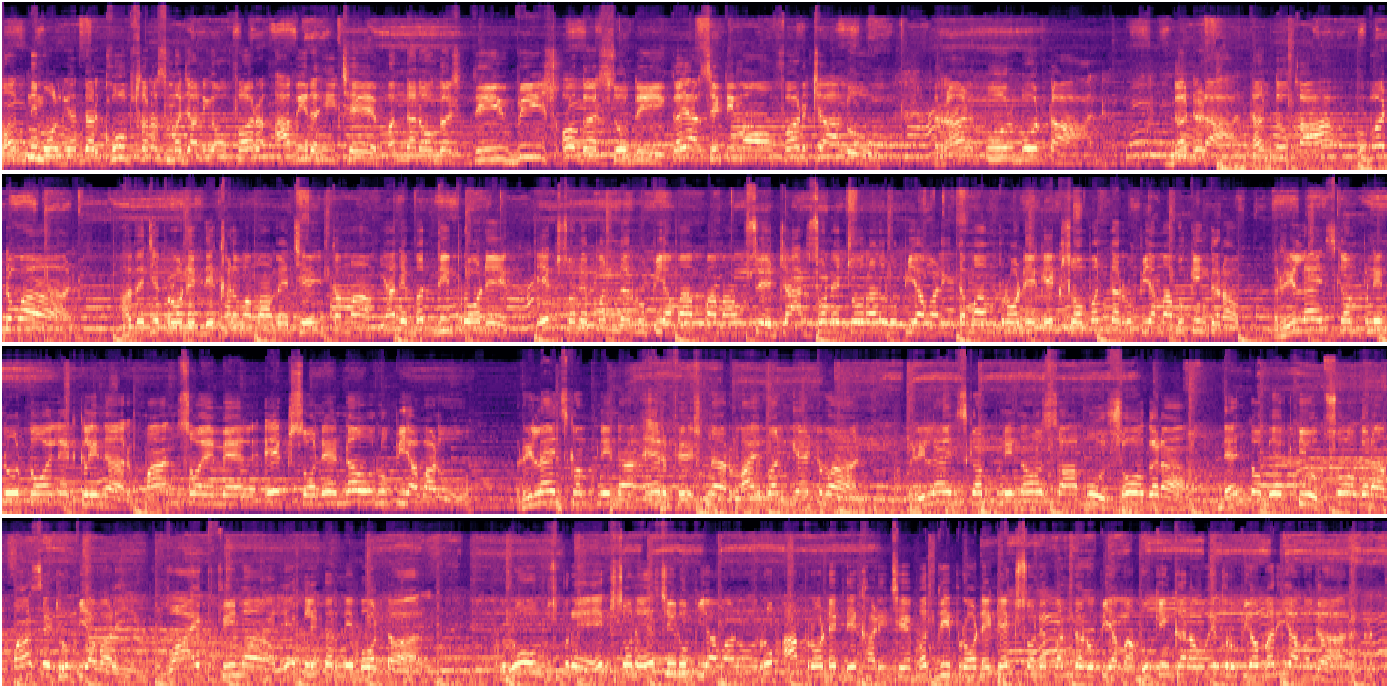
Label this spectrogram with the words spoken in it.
મોતની મોલની અંદર ખૂબ સરસ મજાની ઓફર આવી રહી છે. પંદર ઓગસ્ટથી વીસ ઓગસ્ટ સુધી કયા સિટીમાં ઓફર ચાલુ? રાણપુર, બોટાદ, ગઢડા, ધંધુકા, વઢવાણ. હવે જે પ્રોડક્ટ દેખાડવામાં આવે છે એ તમામ. યાને બધી પ્રોડક્ટ એકસો ને પંદર રૂપિયામાં આપવામાં આવશે. ચારસો ને ચોરાણું રૂપિયા વાળી તમામ પ્રોડક્ટ એકસો પંદર રૂપિયામાં બુકિંગ કરાવો. રિલાયન્સ કંપનીનું ટોયલેટ ક્લીનર પાંચસો એમએલ એકસો ને નવ રૂપિયા વાળું રિલાયન્સ કંપનીના air freshener buy one get one. Reliance કંપનીનો સાબુ સો ગ્રામ, ડેન્ટો બેક ટ્યુબ સો ગ્રામ, પાસઠ રૂપિયા વાળી વ્હાઇટ ફિનાઇલ એક લીટરની બોટલ. રૂમ સ્પ્રે એકસો ને એસી રૂપિયા વાળો આ પ્રોડક્ટ દેખાડી છે બધી પ્રોડક્ટ એકસો ને પંદર રૂપિયામાં. બુકિંગ કરાવો એક રૂપિયો ભર્યા વગર.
